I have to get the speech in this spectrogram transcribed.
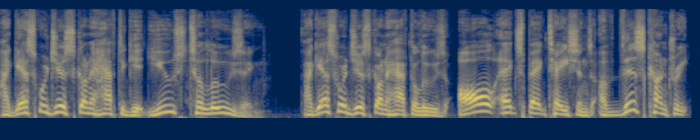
I guess we're just going to have to get used to losing. I guess we're just going to have to lose all expectations of this country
